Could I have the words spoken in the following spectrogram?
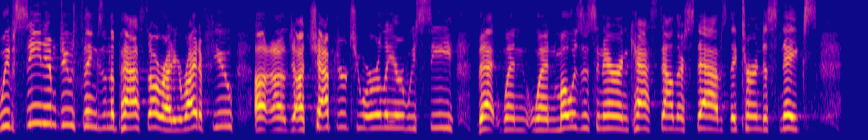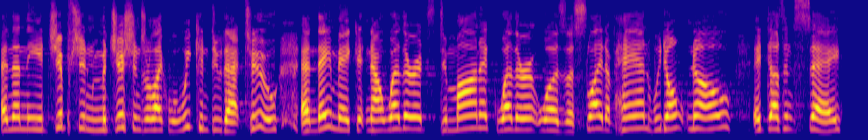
We've seen him do things in the past already, right? A few, uh, a, a chapter or two earlier, we see that when, when Moses and Aaron cast down their staves, they turned to snakes. And then the Egyptian magicians are like, Well, we can do that too. And they make it. Now, whether it's demonic, whether it was a sleight of hand, we don't know. It doesn't say.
